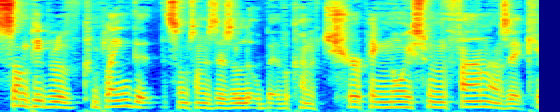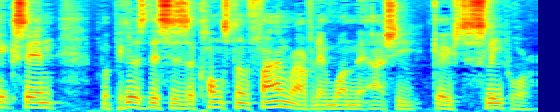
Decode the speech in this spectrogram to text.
Some people have complained that sometimes there's a little bit of a kind of chirping noise from the fan as it kicks in, but because this is a constant fan rather than one that actually goes to sleep or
